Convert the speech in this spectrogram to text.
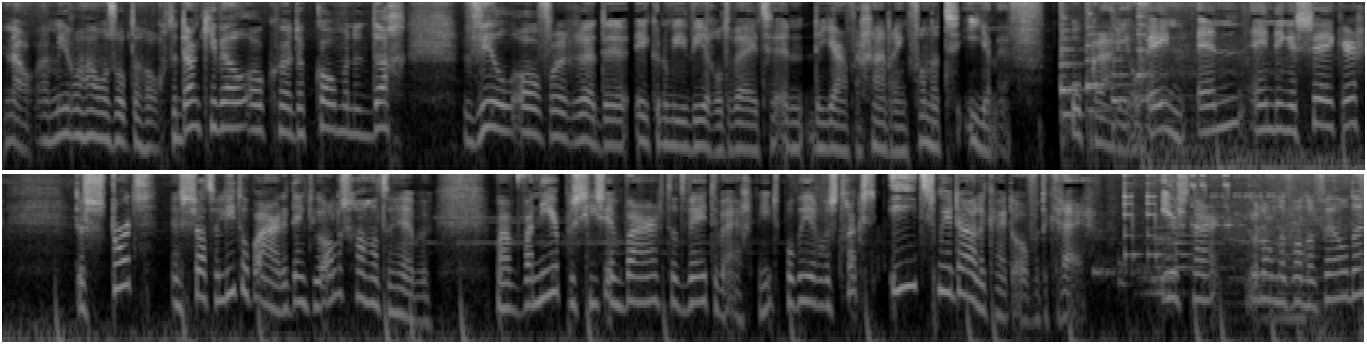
Nou, Merel, hou ons op de hoogte. Dankjewel ook de komende dag veel over de economie wereldwijd... en de jaarvergadering van het IMF. Op Radio 1. En één ding is zeker... Er stort een satelliet op aarde, denkt u alles gehad te hebben. Maar wanneer precies en waar, dat weten we eigenlijk niet. Proberen we straks iets meer duidelijkheid over te krijgen. Eerst naar Jolanda van der Velde.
